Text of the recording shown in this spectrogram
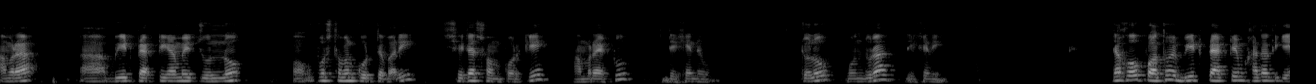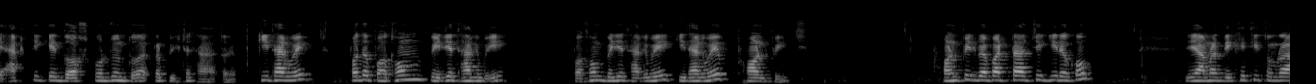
আমরা বিএড প্র্যাকটিকামের জন্য উপস্থাপন করতে পারি, সেটা সম্পর্কে আমরা একটু দেখে নেব। চলো বন্ধুরা দেখে নিই। দেখো, প্রথমে বিএড প্র্যাকটিকাম খাতা থেকে এক থেকে দশ পর্যন্ত একটা পৃষ্ঠা সাজাতে হবে। কি থাকবে? প্রথমে পেজে থাকবে, প্রথম পেজে থাকবে, কি থাকবে? ফ্রন্ট পেজ ফ্রন্ট পেজ ব্যাপারটা হচ্ছে কি রকম যে আমরা দেখেছি তোমরা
